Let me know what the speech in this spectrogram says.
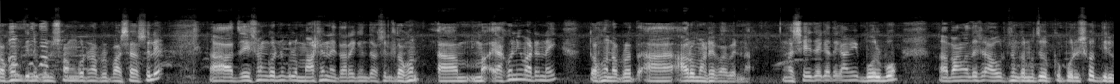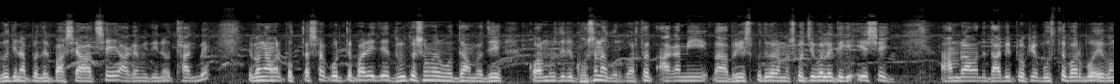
তখন কিন্তু কোনো সংগঠন আপনার পাশে আসলে যে সংগঠনগুলো মাঠে নেয়, তারা কিন্তু আসলে তখন এখনই মাঠে নেই, তখন আপনারা আরও মাঠে পাবেন না। সেই জায়গা থেকে আমি বলব বাংলাদেশ আউটসোর্সিং কর্মচারী ঐক্য পরিষদ দীর্ঘদিন আপনাদের পাশে আছে, আগামী দিনেও থাকবে এবং আমার প্রত্যাশা করতে পারি যে দ্রুত সময়ের মধ্যে আমরা যে কর্মসূচিটি ঘোষণা করব, অর্থাৎ আগামী বৃহস্পতিবার আমরা সচিবালয় থেকে এসেই আমরা আমাদের দাবির প্রক্রিয়া বুঝতে পারব এবং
